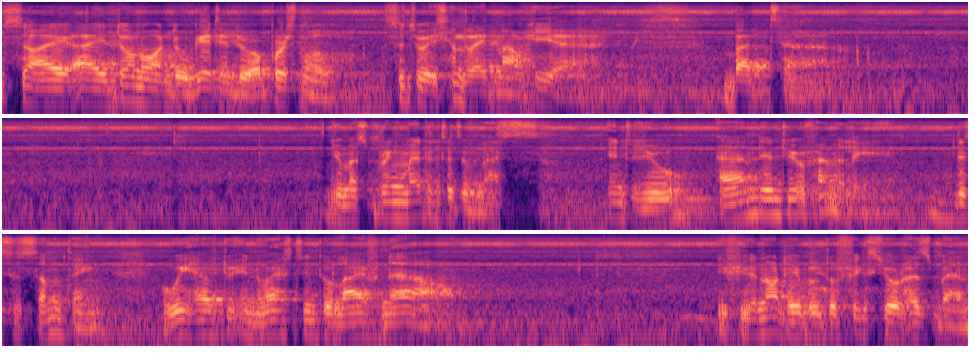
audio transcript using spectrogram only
So I, I don't want to get into a personal situation right now here, but uh, you must bring meditativeness into you and into your family. This is something we have to invest into life now. If you're not able to fix your husband,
